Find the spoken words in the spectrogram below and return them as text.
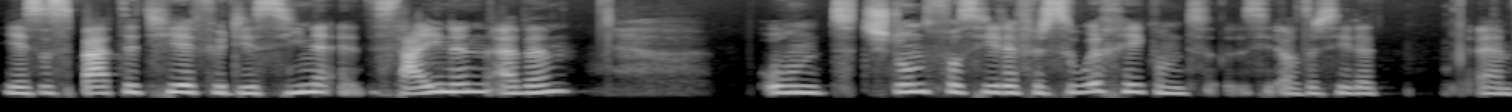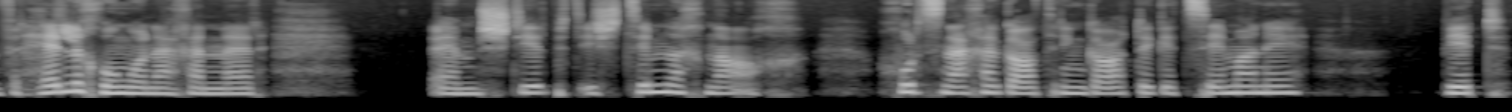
Jesus betet hier für die Seinen eben. Und die Stunde von seiner Versuchung und, oder seiner ähm, Verherrlichung, die nachher ähm, stirbt, ist ziemlich nach. Kurz nachher geht er in den Garten Gethsemane, wird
